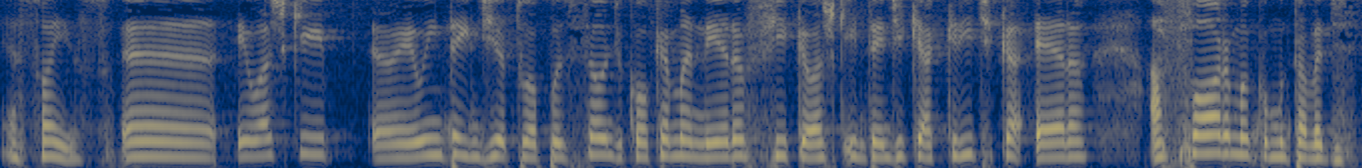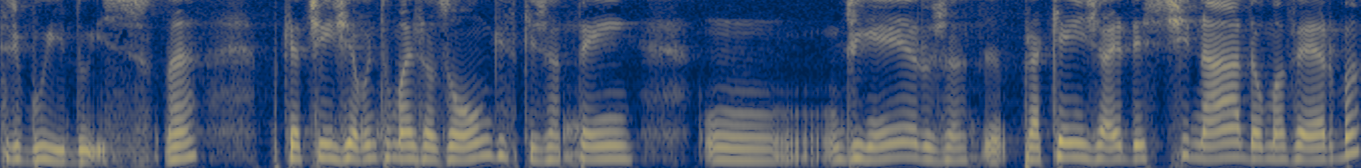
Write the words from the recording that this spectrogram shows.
É só isso. É, eu acho que é, eu entendi a tua posição. De qualquer maneira, fica. Eu acho que entendi que a crítica era a forma como estava distribuído isso, né? Porque atingia muito mais as ONGs que já têm um, dinheiro para quem já é destinada uma verba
